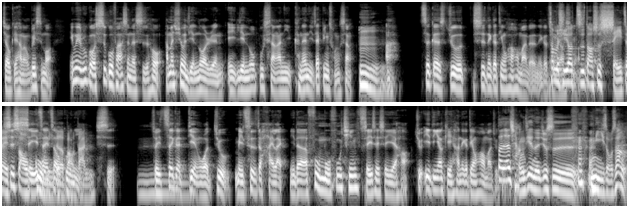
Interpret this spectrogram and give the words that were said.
交给他们。为什么？因为如果事故发生的时候，他们需要联络人，诶，联络不上啊，你可能你在病床上嗯，啊，这个就是那个电话号码的那个他们需要知道是谁在是谁在你照顾你的保单，是。嗯所以这个点我就每次就 highlight，你的父母、父亲谁谁谁也好，就一定要给他那个电话号码就。大家常见的就是 你手上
